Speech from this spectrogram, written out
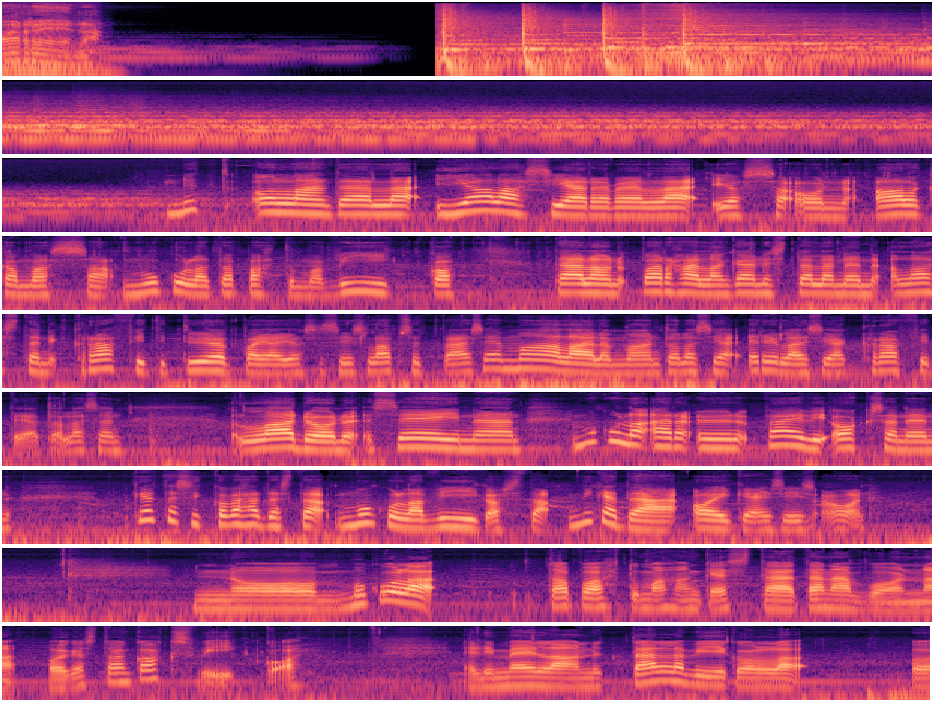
Areena. Nyt ollaan täällä Jalasjärvellä, jossa on alkamassa Mukula tapahtumaviikko. Täällä on parhaillaan käynnissä tällainen lasten graffitityöpaja, jossa siis lapset pääsee maalailemaan tällaisia erilaisia graffiteja tuollaisen ladon seinään. Mukula ryn Päivi Oksanen, kertoisitko vähän tästä Mukula viikosta? Mikä tämä oikein siis on? No Mukula tapahtumahan kestää tänä vuonna oikeastaan kaksi viikkoa. Eli meillä on nyt tällä viikolla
